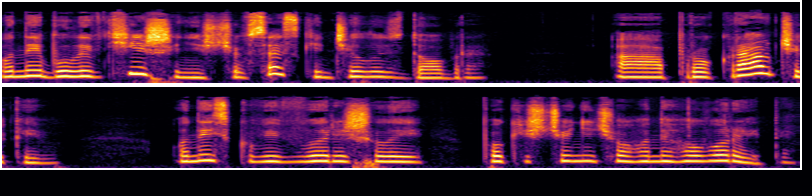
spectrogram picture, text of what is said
Вони були втішені, що все скінчилось добре. А про кравчиків Ониськові вирішили поки що нічого не говорити.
